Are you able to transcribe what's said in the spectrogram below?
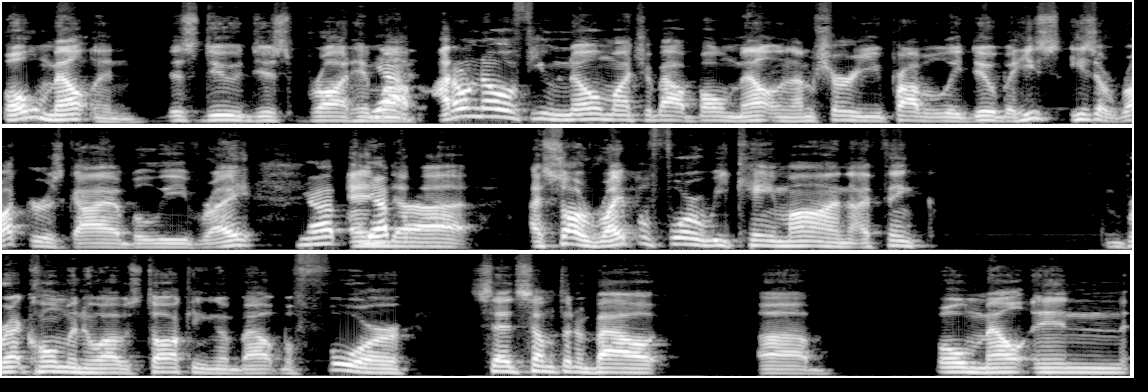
Bo Melton, this dude just brought him Yeah. up. I don't know if you know much about Bo Melton. I'm sure you probably do, but he's he's a Rutgers guy, I believe, right? yep, And yep. uh, I saw right before we came on, I think Brett Coleman, who I was talking about before, said something about uh, Bo Melton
